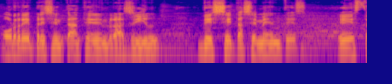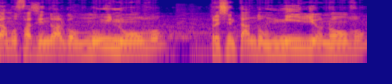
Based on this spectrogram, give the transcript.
o representante em Brasil de Zeta Sementes, estamos fazendo algo muito novo, apresentando um milho novo,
